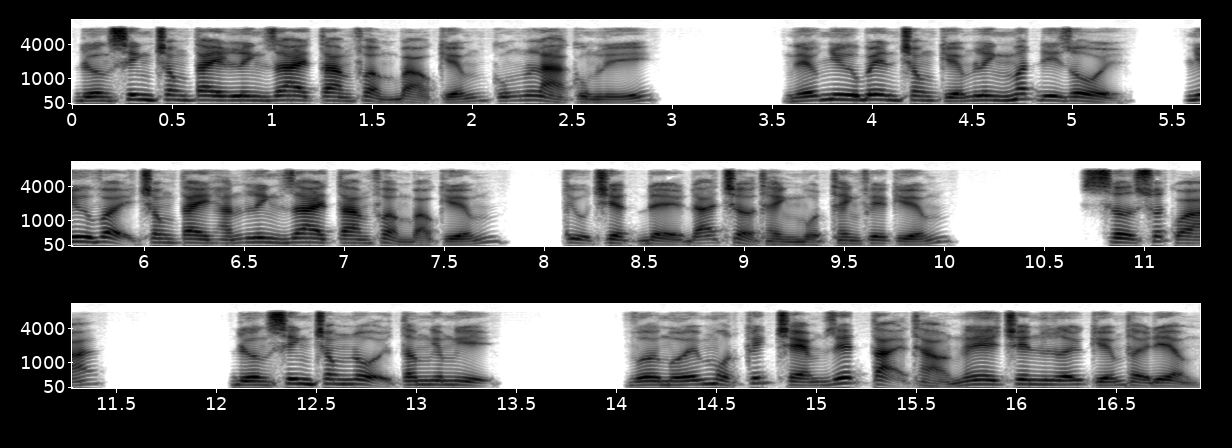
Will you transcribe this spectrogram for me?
Đường sinh trong tay linh giai tam phẩm bảo kiếm cũng là cùng lý. Nếu như bên trong kiếm linh mất đi rồi, như vậy trong tay hắn linh giai tam phẩm bảo kiếm, tiểu triệt để đã trở thành một thanh phê kiếm. Sơ suất quá. Đường sinh trong nội tâm nghiêm nghị. Vừa mới một kích chém giết tại thảo nê trên lưới kiếm thời điểm,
